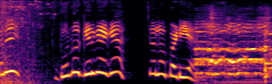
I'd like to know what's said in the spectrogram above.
अरे दोनों गिर गए क्या? चलो बढ़िया।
